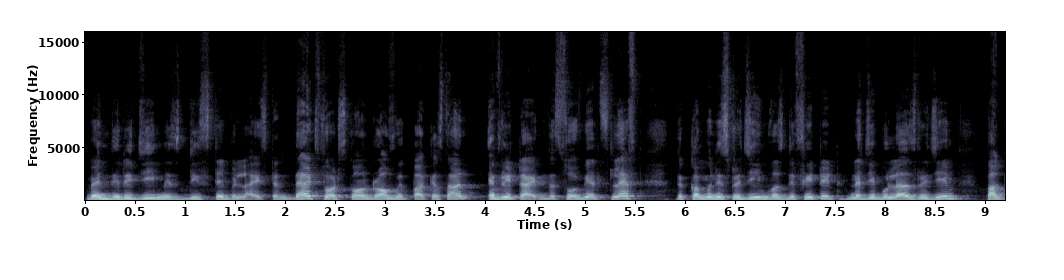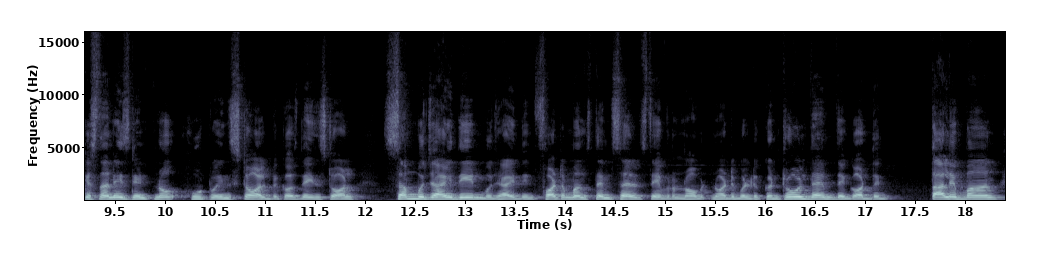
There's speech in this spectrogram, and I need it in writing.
when the regime is destabilized. And that's what's gone wrong with Pakistan every time. The Soviets left, the communist regime was defeated, Najibullah's regime, Pakistanis didn't know who to install because they installed some Mujahideen. Mujahideen fought amongst themselves, they were not, not able to control them, they got the Taliban,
